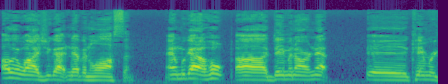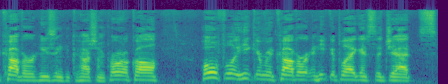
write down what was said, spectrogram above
otherwise you got Nevin Lawson. And we got to hope uh, Damon Arnette uh, can recover. He's in concussion protocol. Hopefully he can recover and he can play against the Jets.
